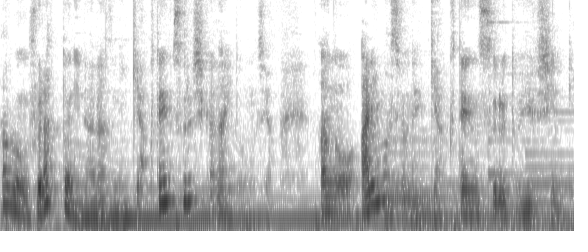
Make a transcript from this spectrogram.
多分フラットにならずに逆転するしかないと思うんですよ。あのありますよね。逆転するという心理。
